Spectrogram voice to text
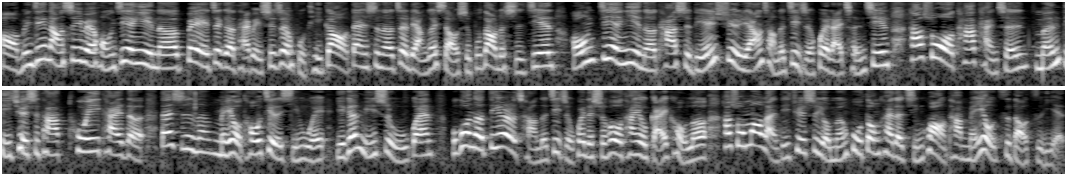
好，民进党市议员洪建议呢被这个台北市政府提告，但是呢这两个小时不到的时间，洪建议呢他是连续两场的记者会来澄清，他说他坦诚门的确是他推开的，但是呢没有偷窃的行为，也跟民事无关。不过呢第二场的记者会的时候他又改口了，他说猫缆的确是有门户洞开的情况，他没有自导自演。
